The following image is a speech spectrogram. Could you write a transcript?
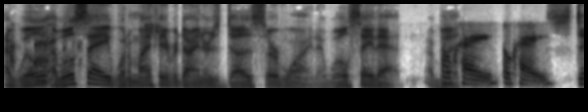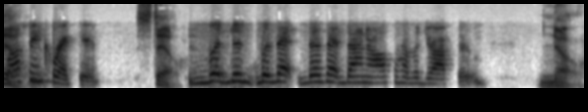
I will. I will say one of my favorite diners does serve wine. I will say that. Okay, okay. still, Well, I've been corrected. Still, But does, was that does that diner also have a drive-through? no.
